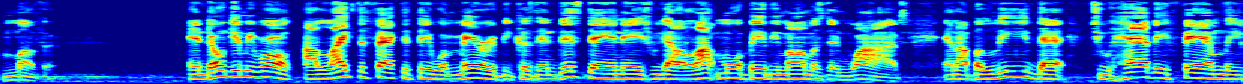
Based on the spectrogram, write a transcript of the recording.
mother. And don't get me wrong, I like the fact that they were married because in this day and age, we got a lot more baby mamas than wives. And I believe that to have a family,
